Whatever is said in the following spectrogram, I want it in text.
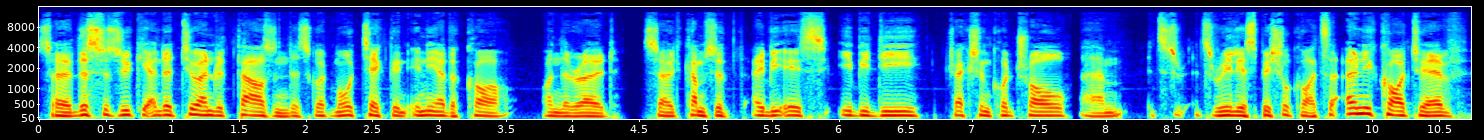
So this Suzuki under 200,000 has got more tech than any other car on the road. So it comes with ABS, EBD, traction control. Um, it's it's really a special car. It's the only car to have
